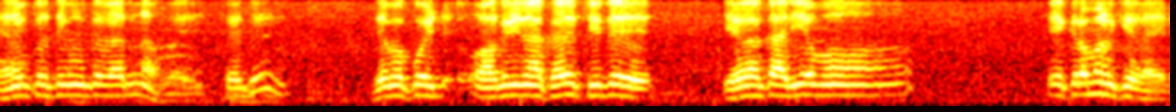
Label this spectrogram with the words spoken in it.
એનું પ્રતિક્રમણ કરવાનું ના હોય. સમજે જેમાં કોઈ ઓગળી ના કરે સીધે એવા કાર્યમાં એ ક્રમણ કહેવાય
